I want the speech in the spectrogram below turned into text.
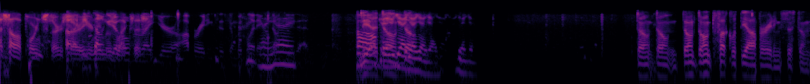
I saw a porn star. Uh, Sorry, he's your telling name you to was Lexus. your operating system with Linux. Yay, Don't yay. do that. Oh, Yeah, okay, don't- yeah, don't- yeah, yeah, yeah, yeah, yeah. Don't don't don't don't fuck with the operating system.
